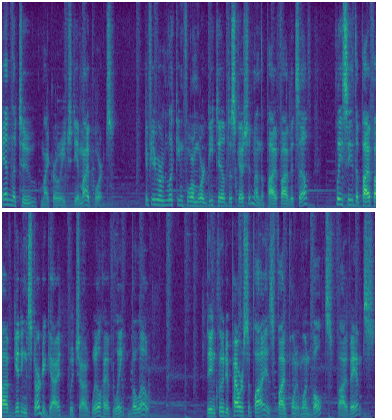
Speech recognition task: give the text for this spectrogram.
and the two micro HDMI ports. If you are looking for a more detailed discussion on the Pi 5 itself, please see the Pi 5 Getting Started Guide, which I will have linked below. The included power supply is 5.1 volts, 5 amps,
